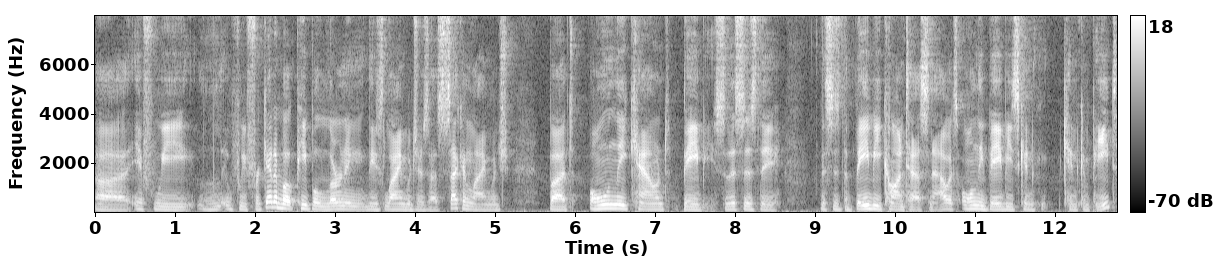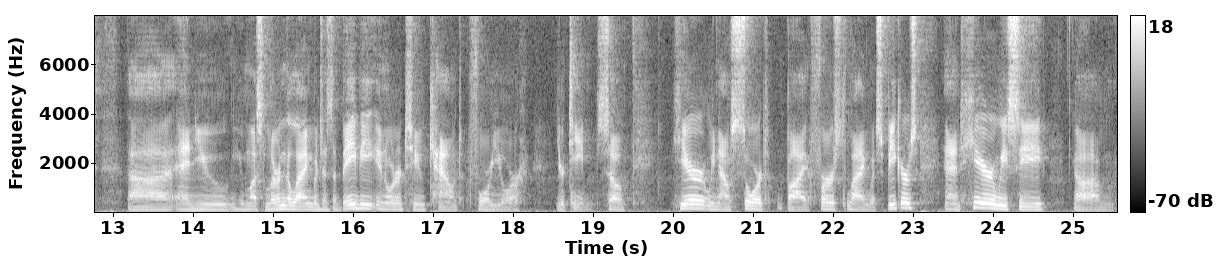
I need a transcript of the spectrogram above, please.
uh, if we if we forget about people learning these languages as second language, but only count babies. So this is the this is the baby contest now. It's only babies can can compete, uh, and you you must learn the language as a baby in order to count for your your team. So here we now sort by first language speakers, and here we see um,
